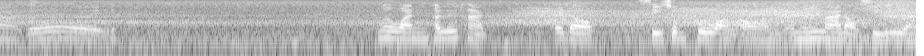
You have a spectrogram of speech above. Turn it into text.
มากเลย เมื่อวันพฤหัส ไปดอกสีชมพูอ่อนๆ วันนี้มาดอกสีเหลือง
